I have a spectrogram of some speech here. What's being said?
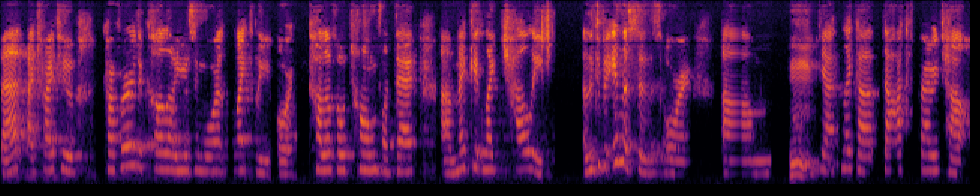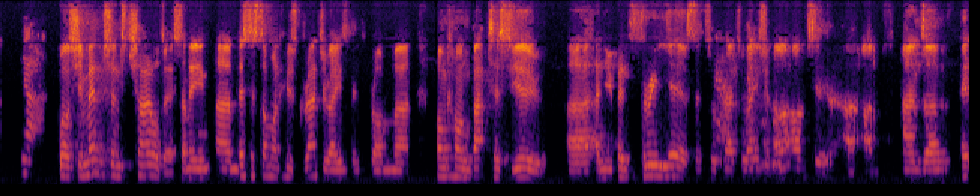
But I try to cover the color using more lightly or colorful tones for that, uh, make it like childish, a little bit innocent or um, hmm. yeah, like a dark fairy tale. Yeah. Well, she mentioned childish. I mean, um, this is someone who's graduated from uh, Hong Kong Baptist U, uh, and you've been three years since your graduation, aren't you? Uh, um, and um, it,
